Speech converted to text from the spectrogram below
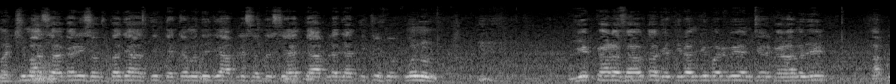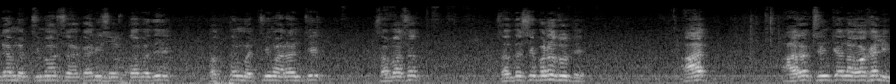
मच्छीमार सहकारी संस्था ज्या असतील त्याच्यामध्ये जे आपले सदस्य आहेत ते आपल्या जातीचे होत म्हणून. एक काळ असा होता ज्योतिरामजी बर्वे यांच्या काळामध्ये आपल्या मच्छीमार सहकारी संस्थामध्ये फक्त मच्छीमारांचे सभासद सदस्य बनत होते. आज आरक्षणच्या नावाखाली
